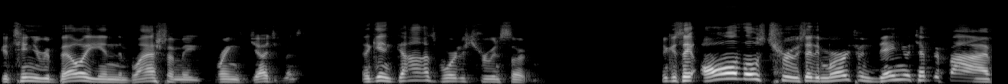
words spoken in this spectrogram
Continued rebellion and blasphemy brings judgment. And again, God's word is true and certain. You can say all those truths that emerge from Daniel chapter 5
